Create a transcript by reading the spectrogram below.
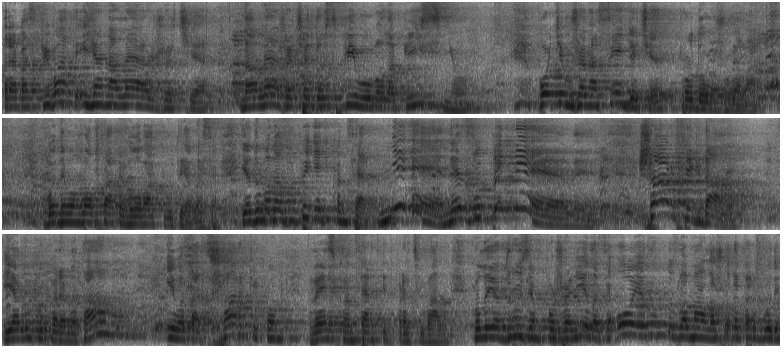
треба співати, і я належаче, належаче доспівувала пісню. Потім вже насидячи продовжувала, бо не могла встати, голова крутилася. Я думала, зупинять концерт. Ні, не зупинили. Шарфік дали. Я руку перемотала. І отак з шарфіком весь концерт відпрацювала. Коли я друзям пожалілася, ой, руку зламала, що тепер буде?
